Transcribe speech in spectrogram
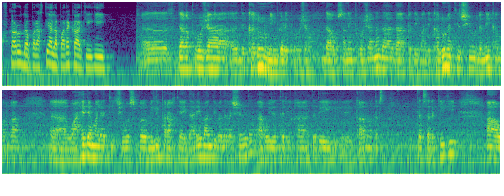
افکارو د پراختیا لپاره کار کېږي. دغه پروژه د کلونو نیمګړې پروژه وه، دا اوسنۍ پروژه نه ده، دا په دې باندې کلونه تېر شوي وو، له نېکه مرغه واحد عملیاتي چې اوس په ملي پراختیا ادارې باندې بدله شوې ده، هغوی له طریقه د دې کارونه ترسره کېږي او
